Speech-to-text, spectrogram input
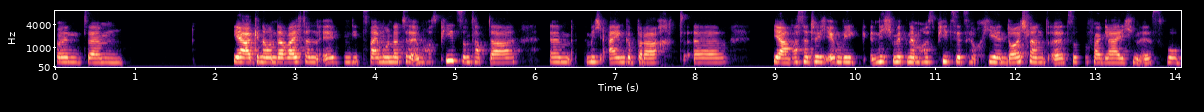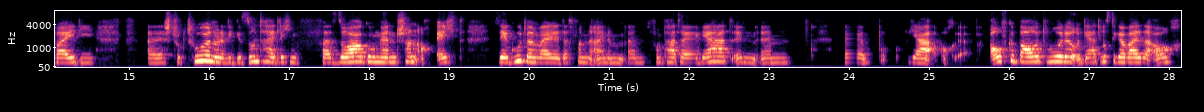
Und ähm, ja, genau, und da war ich dann eben die zwei Monate im Hospiz und habe da ähm, mich eingebracht. Äh, ja, was natürlich irgendwie nicht mit einem Hospiz jetzt auch hier in Deutschland äh, zu vergleichen ist, wobei die äh, Strukturen oder die gesundheitlichen Versorgungen schon auch echt sehr gut waren, weil das von einem, ähm, vom Pater Gerhard in, ähm, äh, ja, auch aufgebaut wurde und der hat lustigerweise auch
